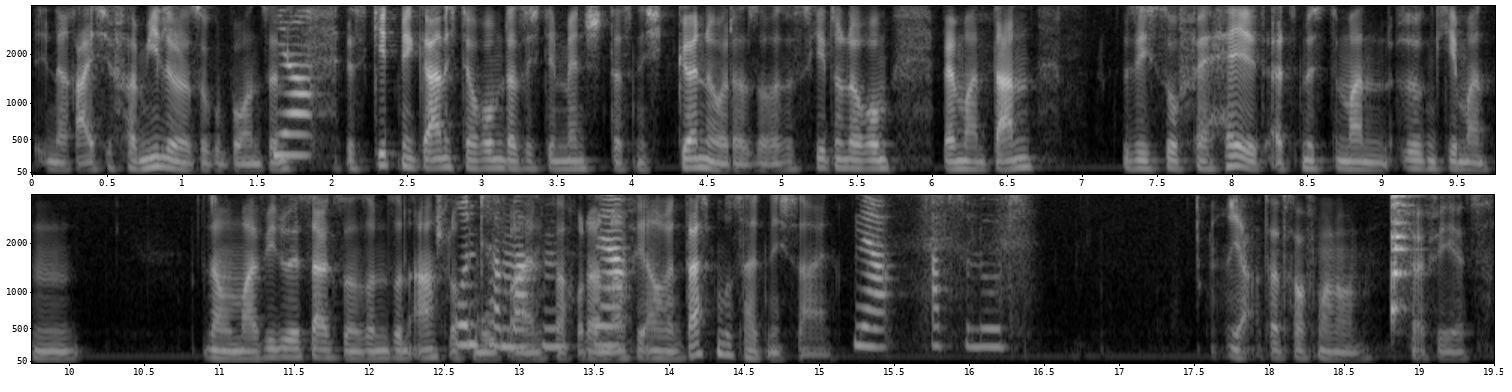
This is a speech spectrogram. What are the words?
in eine reiche Familie oder so geboren sind. Ja. Es geht mir gar nicht darum, dass ich den Menschen das nicht gönne oder sowas. Es geht nur darum, wenn man dann sich so verhält, als müsste man irgendjemanden, sagen wir mal, wie du jetzt sagst, so, so, so ein Runtermachen, einfach oder ja. wie anderen. Das muss halt nicht sein. Ja, absolut. Ja, da drauf mal noch ein Pfeffi jetzt.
